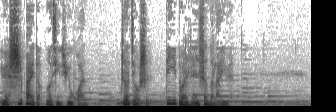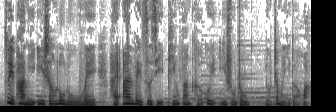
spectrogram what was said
越失败的恶性循环，这就是低端人生的来源。最怕你一生碌碌无为，还安慰自己平凡可贵。一书中有这么一段话，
